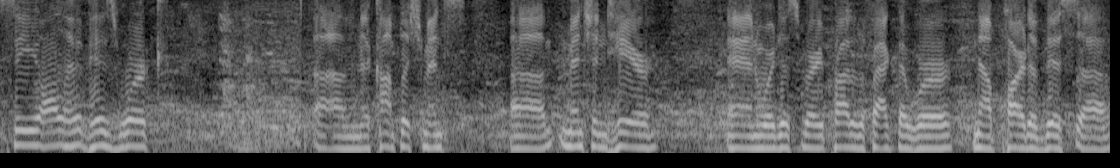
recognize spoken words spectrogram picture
see all of his work uh, and accomplishments uh, mentioned here. And we're just very proud of the fact that we're now part of this uh,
